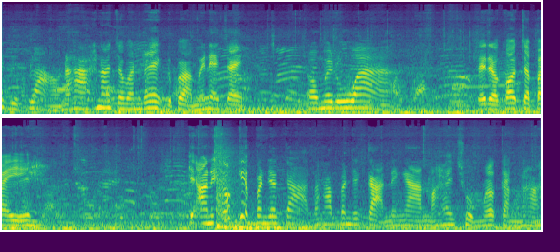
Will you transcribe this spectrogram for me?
กหรือเปล่านะคะ น่าจะวันแรกหรือเปล่าไม่แน่ใจ เราไม่รู้ว่า แต่เดี๋ยวก็จะไป อันนี้ก็เก็บบรรยากาศนะคะ บรรยากาศในงานมาให้ชมแล้วกันนะคะ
